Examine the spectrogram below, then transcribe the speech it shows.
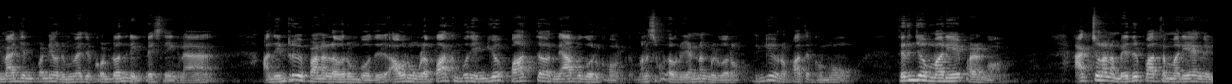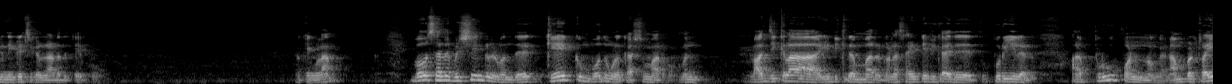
இமேஜின் பண்ணி ஒரு இமேஜின் கொண்டு வந்து நீங்கள் பேசுனீங்கன்னா அந்த இன்டர்வியூ பேனலில் வரும்போது அவர் உங்களை பார்க்கும்போது எங்கேயோ பார்த்த ஒரு ஞாபகம் இருக்கும் அவருக்கு. மனசுக்குள்ள ஒரு எண்ணங்கள் வரும். எங்கேயோ இவரை பார்த்துருக்கோமோ? தெரிஞ்ச மாதிரியே பழங்கும் ஆக்சுவலாக நம்ம எதிர்பார்த்த மாதிரியே எங்கள் நிகழ்ச்சிகள் நடந்துகிட்டே போகும். ஓகேங்களா இப்போ சில விஷயங்கள் வந்து கேட்கும்போது உங்களுக்கு கஷ்டமாக இருக்கும். லாஜிக்கலாக இடிக்கிற மாதிரி இருக்கும். ஆனால் சயின்டிஃபிக்காக இது புரியலன்னு. ஆனால் ப்ரூவ் பண்ணணுங்க. நம்ம ட்ரை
